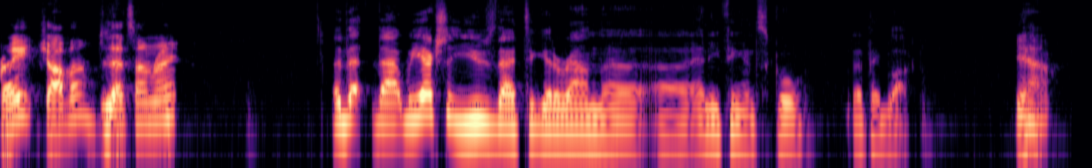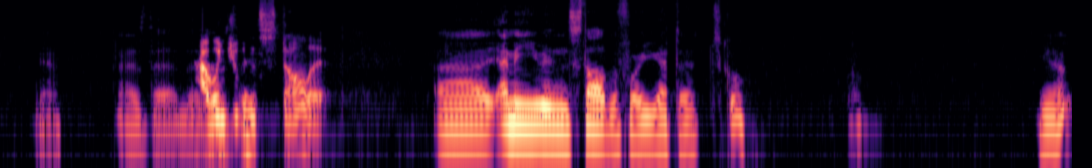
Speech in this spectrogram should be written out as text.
right? Java? Does Yeah. that sound right? That that we actually used that to get around the uh, anything in school that they blocked. Yeah. That was the, the How would you install it? Uh, I mean, you install it before you got to school. You know?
